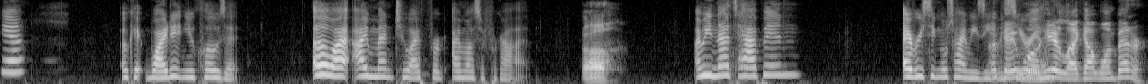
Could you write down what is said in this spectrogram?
Yeah. Okay, why didn't you close it? Oh, I, I meant to. I for, I must have forgot. Oh, I mean, that's happened every single time he's eaten okay, cereal. well, here, I got one better.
